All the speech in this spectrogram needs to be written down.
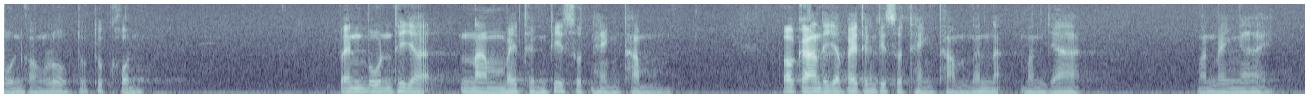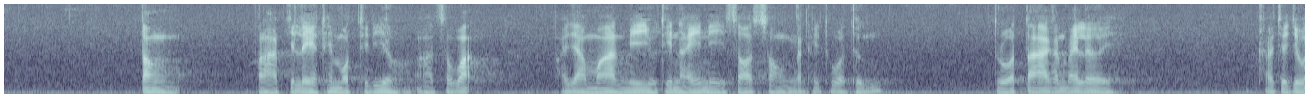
บุญของลูกทุกๆคน เป็นบุญที่จะนำไปถึงที่สุดแห่งธรรม เพราะการที่จะไปถึงที่สุดแห่งธรรมนั้นนะ่ะมันยาก มันไม่ง่าย ต้องปราบกิเลสให้หมดทีเดียว อาสวะพยามารมีอยู่ที่ไหนนี่สอดส่องกันให้ทั่วถึง ตรวจตากันไปเลย เขาจะอยู่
